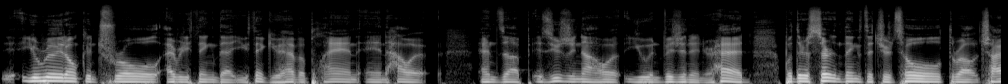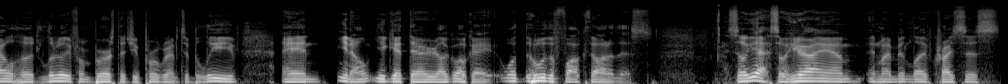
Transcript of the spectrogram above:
you really don't control everything that you think. You have a plan and how it ends up is usually not how you envision in your head. But there's certain things that you're told throughout childhood literally from birth that you're programmed to believe. And you know you get there you're like okay what who the fuck thought of this so yeah, so here I am in my midlife crisis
